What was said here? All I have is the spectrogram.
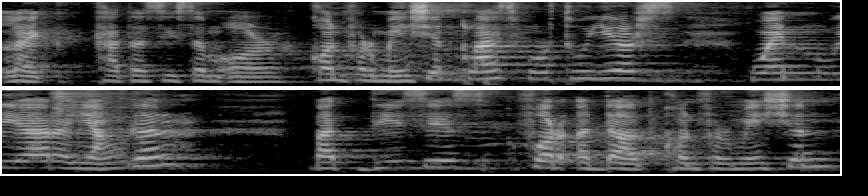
like catechism or confirmation class for two years when we are younger, but this is for adult confirmation,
